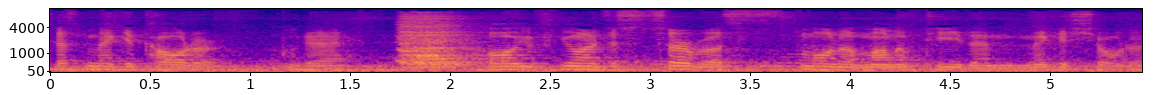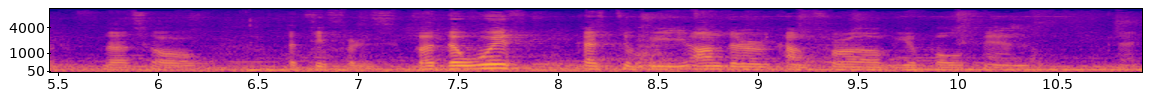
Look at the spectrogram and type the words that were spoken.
Just make it taller okay? Or if you want to just serve a small amount of tea, then make it shorter. That's all the difference. But the width has to be under control of your both hands. Okay?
